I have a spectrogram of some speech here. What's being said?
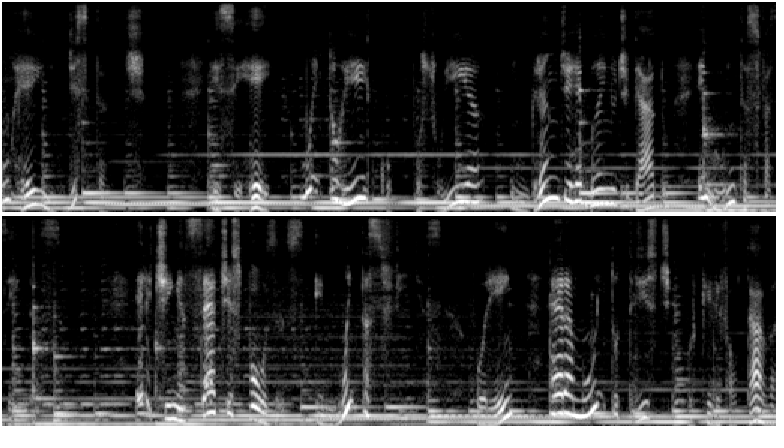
um reino distante. Esse rei, muito rico, possuía um grande rebanho de gado em muitas fazendas. Ele tinha sete esposas e muitas filhas, porém era muito triste porque lhe faltava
